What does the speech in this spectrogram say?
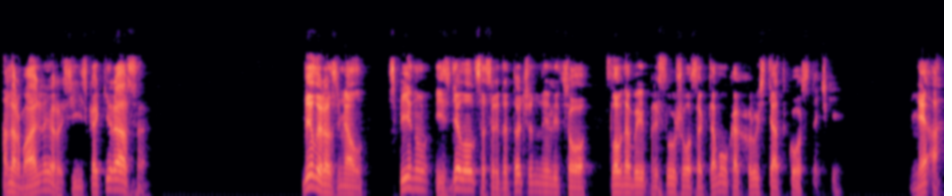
а нормальная российская кираса. Белый размял спину и сделал сосредоточенное лицо, словно бы прислушивался к тому, как хрустят косточки. «Не-а!»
